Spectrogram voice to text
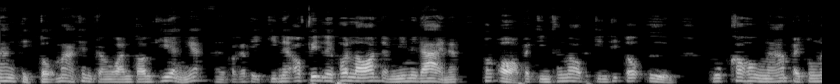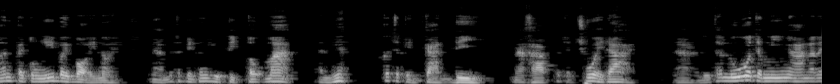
นั่งติดโต๊ะมากเช่นกลางวันตอนเที่ยงเนี้ยปกติกินในออฟฟิศเลยเพราะร้อนแต่นี้ไม่ได้นะต้องออกไปกินข้างนอกไปกินที่โต๊ะอื่น ลุกเข้าห้องน้ำไปตรงนั้นไปตรงนี้บ่อยๆหน่อยนะไม่จำเป็นต้องอยู่ติดโต๊ะมาก อันเนี้ยก็จะเป็นการดีนะครับ ก็จะช่วยได้อ่าหรือถ้ารู้ว่าจะมีงานอะไร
